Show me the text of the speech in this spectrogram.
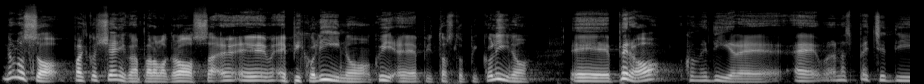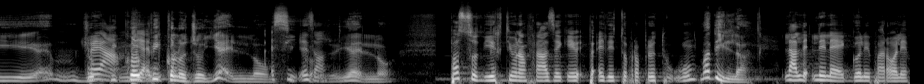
non lo so, palcoscenico è una parola grossa, è, è piccolino, qui è piuttosto piccolino, eh, però come dire, è una specie di un gio- piccolo, piccolo, gioiello. Eh sì, piccolo esatto. gioiello. Posso dirti una frase che hai detto proprio tu? Ma dilla. La, le leggo le parole.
